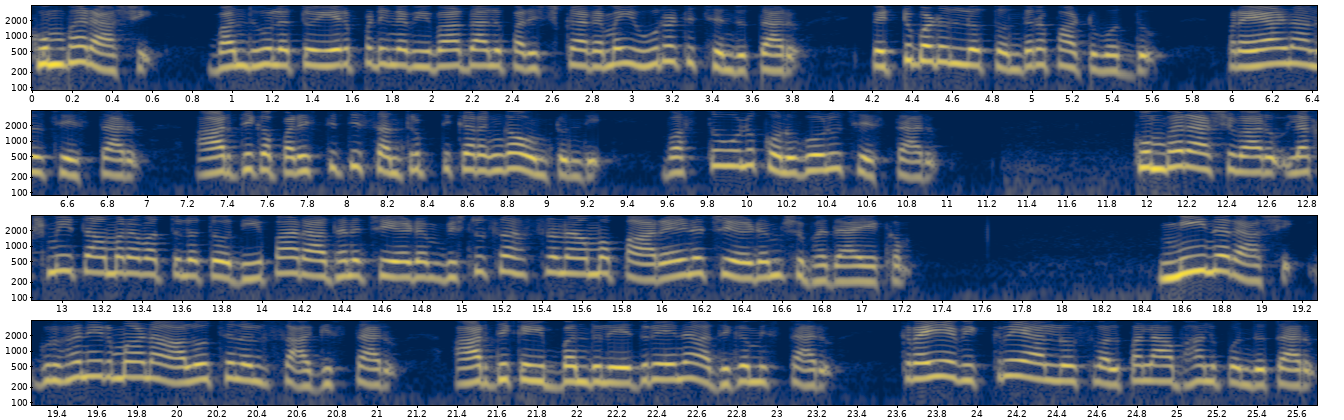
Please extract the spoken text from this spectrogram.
కుంభరాశి బంధువులతో ఏర్పడిన వివాదాలు పరిష్కారమై ఊరట చెందుతారు. పెట్టుబడుల్లో తొందరపాటు వద్దు. ప్రయాణాలు చేస్తారు. ఆర్థిక పరిస్థితి సంతృప్తికరంగా ఉంటుంది. వస్తువులు కొనుగోలు చేస్తారు. కుంభరాశివారు లక్ష్మీ తామరవత్తులతో దీపారాధన చేయడం విష్ణు సహస్రనామ పారాయణ చేయడం శుభదాయకం. మీనరాశి గృహ నిర్మాణ ఆలోచనలు సాగిస్తారు. ఆర్థిక ఇబ్బందులు ఎదురైనా అధిగమిస్తారు. క్రయ విక్రయాల్లో స్వల్ప లాభాలు పొందుతారు.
